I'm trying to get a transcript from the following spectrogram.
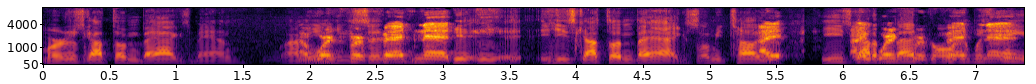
Murda's got them bags, man. I, mean, work for sitting- FedNet. He, he, he's got them bags. Let me tell you, I- he's I got a work bet for going with FedNet. me.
